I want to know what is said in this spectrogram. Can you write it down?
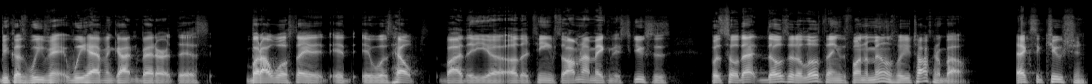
because we've we haven't gotten better at this. But I will say it it, it was helped by the uh, other team. So I'm not making excuses. But so that those are the little things, the fundamentals. What you're talking about, execution.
